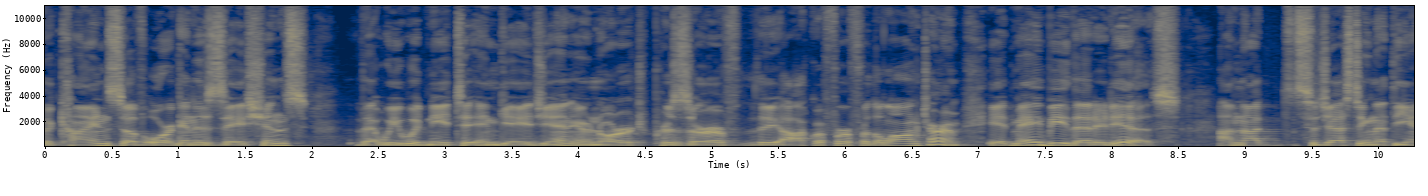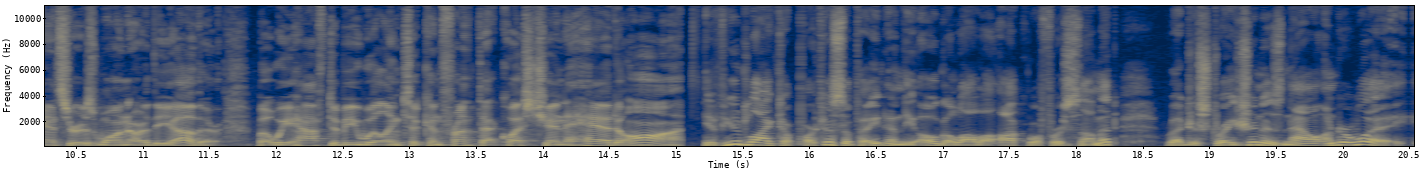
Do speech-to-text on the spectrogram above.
the kinds of organizations that we would need to engage in in order to preserve the aquifer for the long term. It may be that it is. I'm not suggesting that the answer is one or the other, but we have to be willing to confront that question head on. If you'd like to participate in the Ogallala Aquifer Summit, registration is now underway.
